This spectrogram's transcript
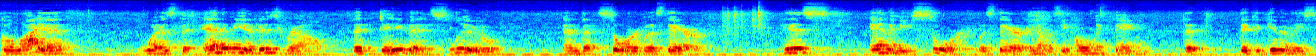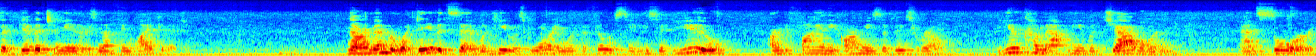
Goliath was the enemy of Israel that David slew, and that sword was there his enemy's sword was there, and that was the only thing that they could give him. And he said, Give it to me, there's nothing like it. Now remember what David said when he was warring with the Philistine. He said, You are defying the armies of Israel. You come at me with javelin and sword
